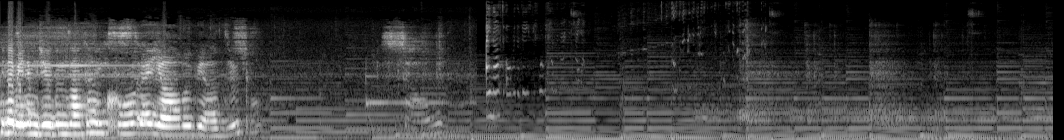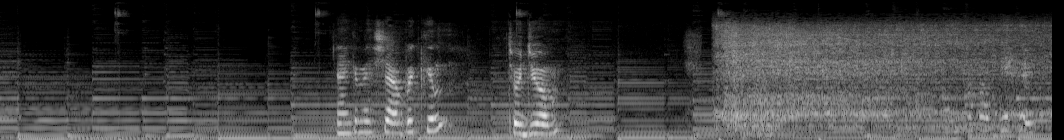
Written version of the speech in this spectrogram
Bir de benim cildim zaten kuru ve yağlı birazcık. So, Arkadaşlar bakın çocuğum.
